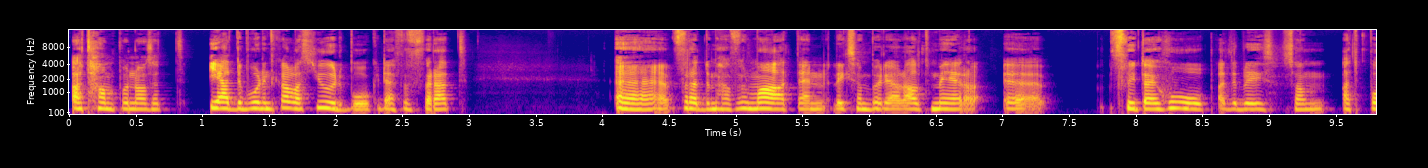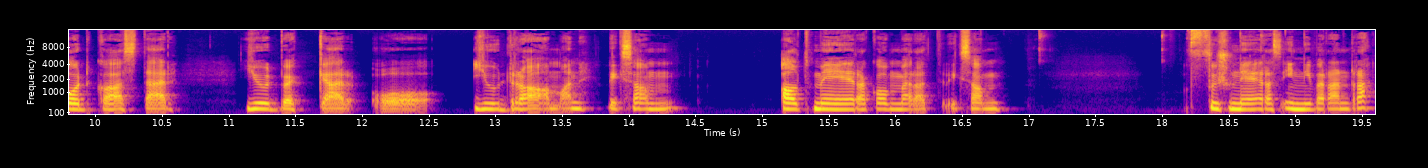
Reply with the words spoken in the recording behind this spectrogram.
att han på något sätt ja, det borde inte kallas ljudbok därför för att eh, för att de här formaten liksom börjar allt mer eh, flytta ihop, att det blir som att podcaster, ljudböcker och ljuddraman liksom allt mera kommer att liksom fusioneras in i varandra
